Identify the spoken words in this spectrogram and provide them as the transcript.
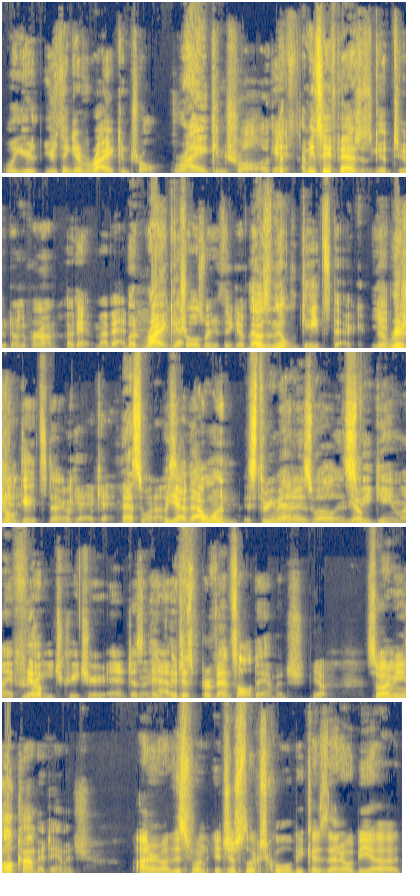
Well, you're you're thinking of riot control. riot control. Okay, But I mean, safe passage is good too. Don't get me wrong. okay, my bad. But riot Okay. control is what you're thinking of. That was in the old Gates deck, the Yeah, original okay. Gates deck. okay, okay, that's the one I was. But yeah, thinking. that one is three mana as well, and Yep. speed gain life for Yep. each creature, and it doesn't it, have. it just prevents all damage, Yep. So I mean, all combat damage. I don't know. This one it just looks cool because then it would be a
